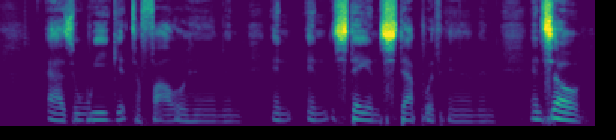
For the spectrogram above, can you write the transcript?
as we get to follow Him and and and stay in step with Him, and and so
